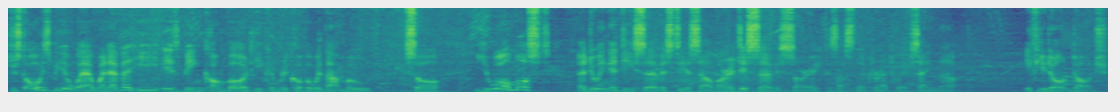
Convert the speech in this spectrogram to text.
Just always be aware, whenever he is being comboed, he can recover with that move. So you almost are doing a disservice to yourself, or a disservice, sorry, because that's the correct way of saying that, if you don't dodge.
